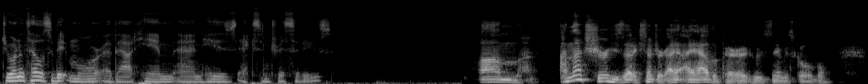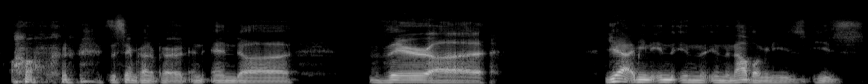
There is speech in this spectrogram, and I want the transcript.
Do you want to tell us a bit more about him and his eccentricities? Um, I'm not sure he's that eccentric. I, I have a parrot whose name is Gogol. it's the same kind of parrot, and and uh, they're uh, yeah. I mean, in in in the novel, I mean, he's he's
